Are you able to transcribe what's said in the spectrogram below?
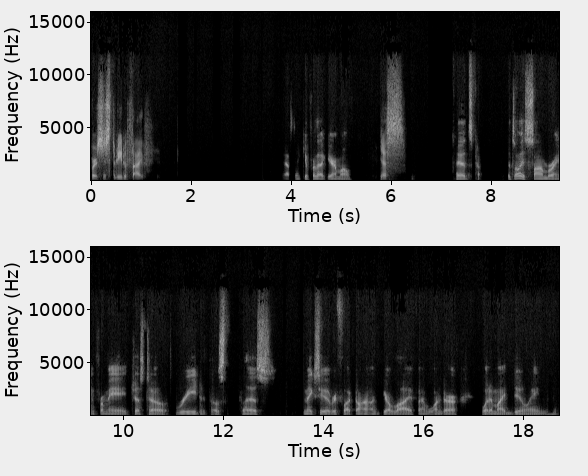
verses 3 to 5. Yeah, thank you for that, Guillermo. Yes. It's it's always sombering for me just to read those lists. Makes you reflect on your life and wonder, what am I doing?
